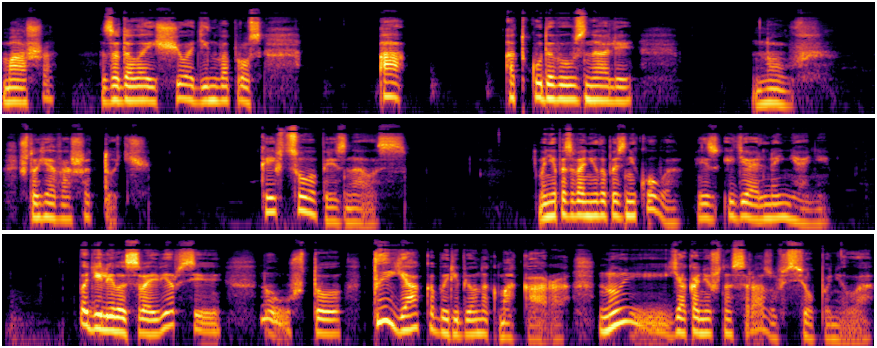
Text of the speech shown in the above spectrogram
Маша задала еще один вопрос. — А откуда вы узнали? — Ну что я ваша дочь. Кривцова призналась. Мне позвонила Позднякова из «Идеальной няни». поделилась своей версией, ну, что ты якобы ребенок Макара. Ну, и я, конечно, сразу все поняла.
